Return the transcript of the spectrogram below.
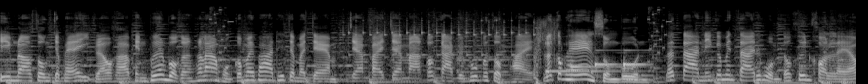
ทีมเราทรงจะแพ้อีกแล้วครับ เห็นเพื่อนบวกกันข้างล่างผมก็ไม่พลาดที่จะมาแจม แจมไปแจมมาก็กลายเป็นผู้ประสบภัย แล้วก็เพลงสมบูรณ์ และตานี้ก็เป็นตาที่ผมต้องขึ้นคอนแล้ว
